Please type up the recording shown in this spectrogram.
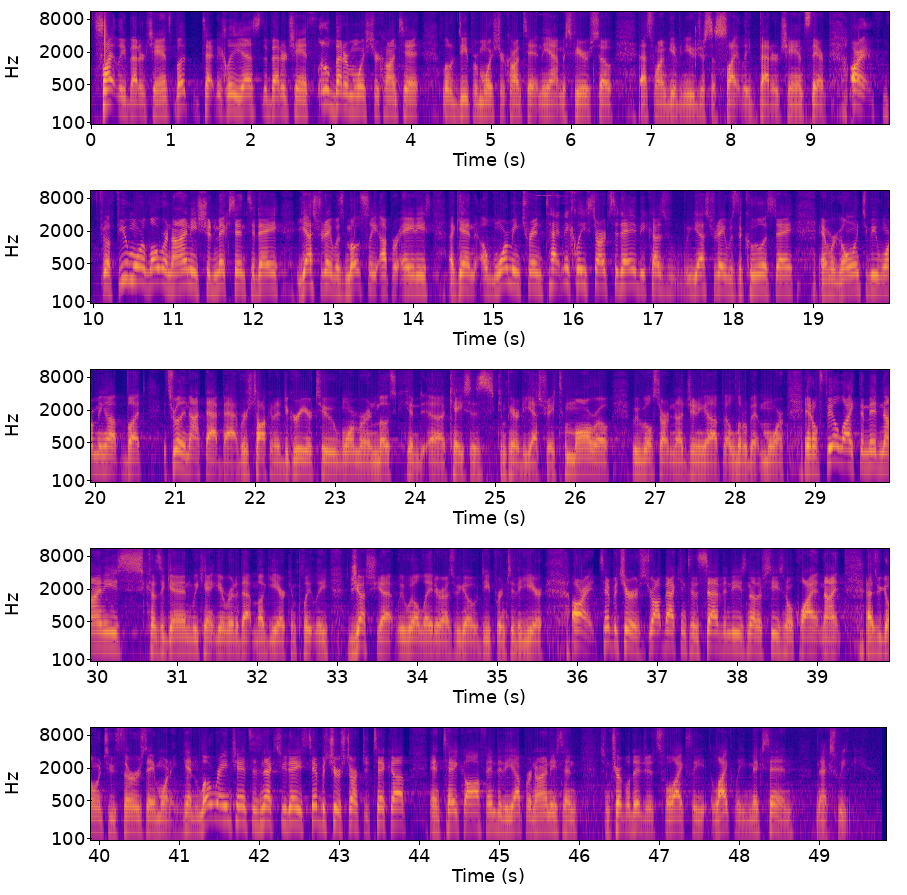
slightly better chance, but technically, yes, the better chance. A little better moisture content, a little deeper moisture content in the atmosphere. So that's why I'm giving you just a slightly better chance there. All right, a few more lower 90s should mix in today. Yesterday was mostly upper 80s. Again, a warming trend technically starts today because yesterday was the coolest day and we're going to be warming up, but it's really not that bad. We're just talking a degree or two warmer in most uh, cases compared to yesterday. Tomorrow, we will start nudging up a little bit more. It'll feel like the mid 90s 90s because again we can't get rid of that muggy air completely just yet. We will later as we go deeper into the year. All right temperatures drop back into the 70s another seasonal quiet night as we go into Thursday morning. Again low rain chances next few days. Temperatures start to tick up and take off into the upper 90s and some triple digits will likely likely mix in next week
